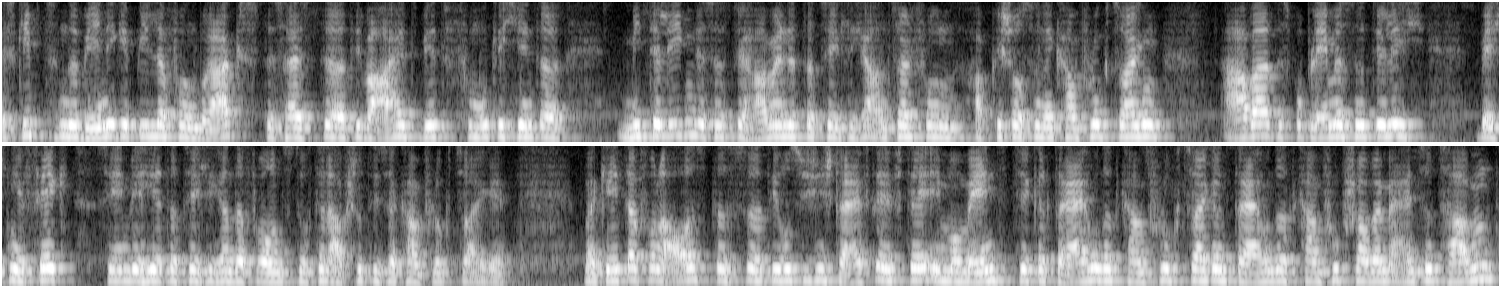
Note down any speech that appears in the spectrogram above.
Es gibt nur wenige Bilder von Wracks, das heißt, äh, die Wahrheit wird vermutlich in der Mitte liegen. Das heißt, wir haben eine tatsächliche Anzahl von abgeschossenen Kampfflugzeugen. Aber das Problem ist natürlich, welchen Effekt sehen wir hier tatsächlich an der Front durch den Abschuss dieser Kampfflugzeuge. Man geht davon aus, dass äh, die russischen Streitkräfte im Moment ca. 300 Kampfflugzeuge und 300 Kampfhubschrauber im Einsatz haben.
